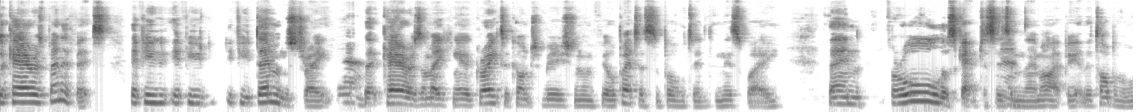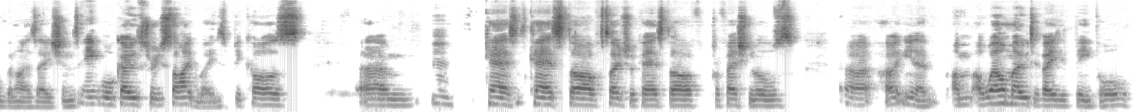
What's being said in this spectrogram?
for carers' benefits. If you if you if you demonstrate Yeah. that carers are making a greater contribution and feel better supported in this way, then for all the skepticism there might be at the top of organisations, it will go through sideways because um, Mm. care care staff, social care staff, professionals, uh, are, you know, are, are well motivated people,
